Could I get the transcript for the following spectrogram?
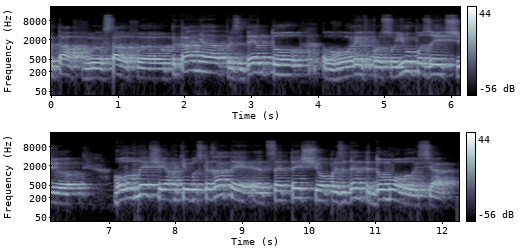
питав, ставив питання президенту, говорив про свою позицію. Головне, що я хотів би сказати, це те, що президенти домовилися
